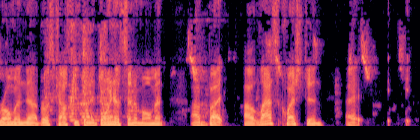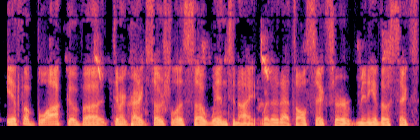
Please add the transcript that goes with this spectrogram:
Roman uh, Broskowski is going to join us in a moment. Uh, but last question. Uh, if a block of uh, Democratic Socialists uh, win tonight, whether that's all six or many of those six,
